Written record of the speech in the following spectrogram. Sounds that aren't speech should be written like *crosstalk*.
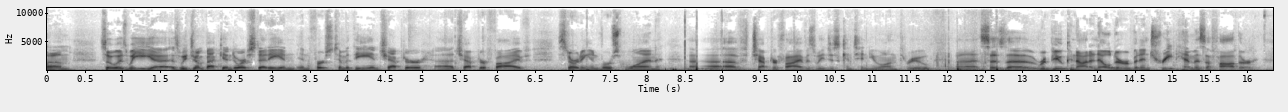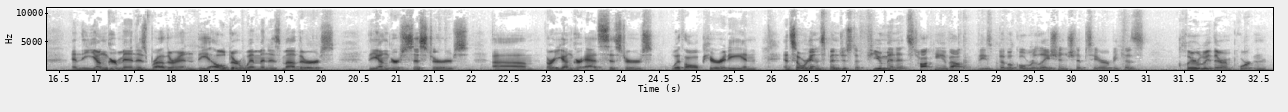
Um, so as we uh, as we jump back into our study in, in 1 Timothy in chapter uh, chapter five, starting in verse one uh, of chapter five, as we just continue on through, uh, it says, uh, "Rebuke not an elder, but entreat him as a father, and the younger men as brethren, the elder women as mothers, the younger sisters, um, or younger as sisters." With all purity. And, and so we're going to spend just a few minutes talking about these biblical relationships here because clearly they're important.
